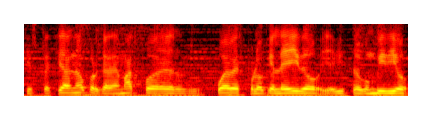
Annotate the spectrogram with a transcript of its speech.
que, especial, ¿no? Porque además fue el jueves, por lo que he leído y he visto algún vídeo,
